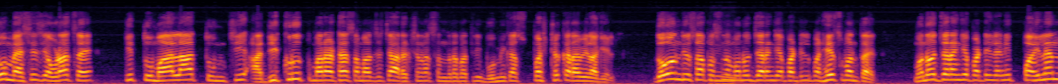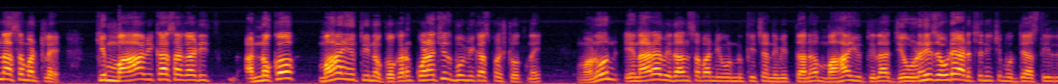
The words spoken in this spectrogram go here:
तो मेसेज एवढाच आहे की तुम्हाला तुमची अधिकृत मराठा समाजाच्या आरक्षणासंदर्भातली भूमिका स्पष्ट करावी लागेल दोन दिवसापासून. मनोज जरांगे पाटील पण हेच म्हणतायत मनोज जरांगे पाटील यांनी पहिल्यांदा असं म्हटलंय की महाविकास आघाडी नको महायुती नको कारण कोणाचीच भूमिका स्पष्ट होत नाही. म्हणून येणाऱ्या विधानसभा निवडणुकीच्या निमित्तानं महायुतीला जेवढे जेवढे अडचणीचे मुद्दे असतील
